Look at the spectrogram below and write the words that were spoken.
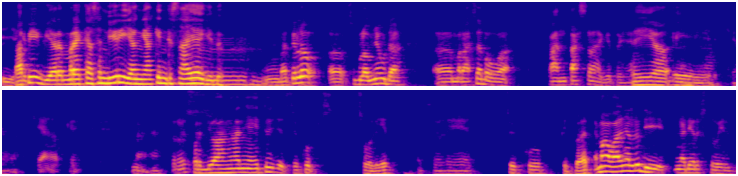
iya Tapi biar mereka sendiri yang yakin ke saya gitu. Hmm. Hmm, berarti lu eh, sebelumnya udah eh, merasa bahwa pantas lah gitu ya Iya, eh. oke oke oke nah terus Perjuangannya itu cukup sulit, sulit cukup ribet. emang awalnya lu di nggak direstuin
